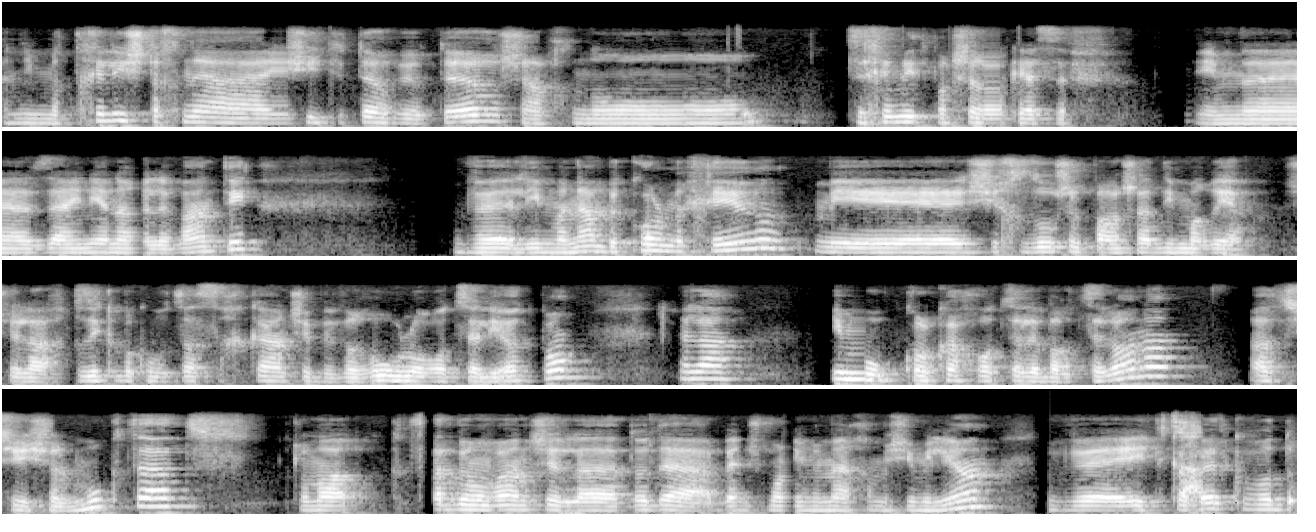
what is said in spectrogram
אני מתחיל להשתכנע אישית יותר ויותר שאנחנו צריכים להתפשר על כסף, אם אה, זה העניין הרלוונטי, ולהימנע בכל מחיר משחזור של פרשת דימריה, של להחזיק בקבוצה שחקן שבבירור לא רוצה להיות פה, אלא אם הוא כל כך רוצה לברצלונה, אז שישלמו קצת, כלומר, קצת במובן של, אתה יודע, בין 80 ל-150 מיליון, ויתכבד כבודו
